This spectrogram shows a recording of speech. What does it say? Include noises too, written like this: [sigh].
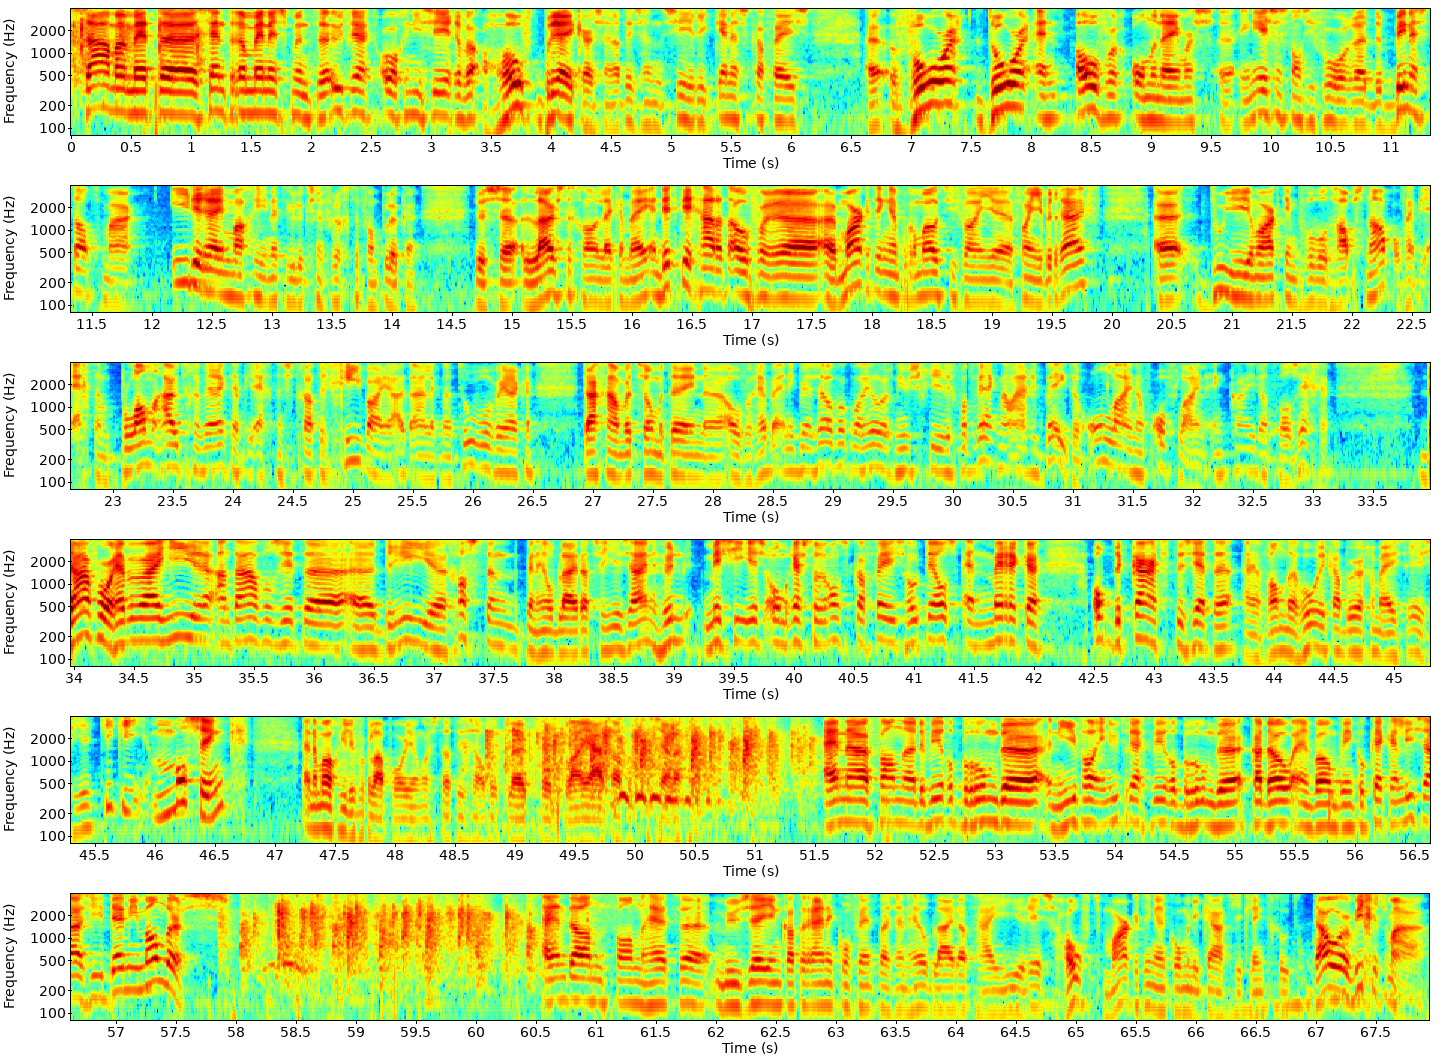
Samen met uh, Centrum Management uh, Utrecht organiseren we Hoofdbrekers. En dat is een serie kenniscafés uh, voor, door en over ondernemers. in eerste instantie voor de binnenstad, maar Iedereen mag hier natuurlijk zijn vruchten van plukken. Dus uh, luister gewoon lekker mee. En dit keer gaat het over uh, marketing en promotie van je, van je bedrijf. Doe je je marketing bijvoorbeeld hapsnap? Of heb je echt een plan uitgewerkt? Heb je echt een strategie waar je uiteindelijk naartoe wil werken? Daar gaan we het zo meteen over hebben. En ik ben zelf ook wel heel erg nieuwsgierig. Wat werkt nou eigenlijk beter, online of offline? En kan je dat wel zeggen? Daarvoor hebben wij hier aan tafel zitten uh, drie uh, gasten. Ik ben heel blij dat ze hier zijn. Hun missie is om restaurants, cafés, hotels en merken op de kaart te zetten. En van de horeca-burgemeester is hier Kiki Mossink. En dan mogen jullie verklappen hoor jongens, dat is altijd leuk voor het. Ja, het is altijd gezellig. En uh, van de wereldberoemde, in ieder geval in Utrecht wereldberoemde cadeau- en woonwinkel Kek en Lisa is hier Demi Manders. En dan van het uh, Museum Convent. Wij zijn heel blij dat hij hier is. Hoofd Marketing en Communicatie klinkt goed. Douwer Wiegersma.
